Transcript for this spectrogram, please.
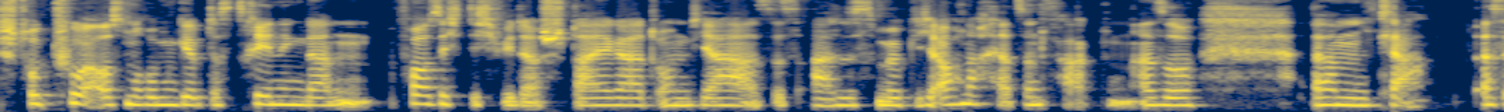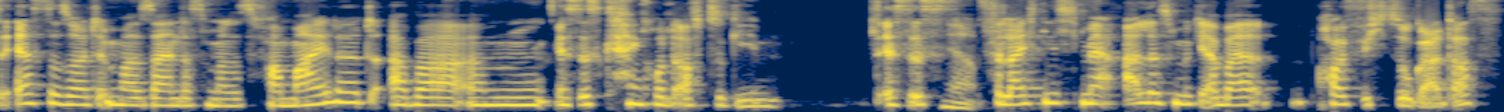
Struktur außenrum gibt, das Training dann vorsichtig wieder steigert. Und ja, es ist alles möglich, auch nach Herzinfarkten. Also ähm, klar, das Erste sollte immer sein, dass man das vermeidet, aber ähm, es ist kein Grund aufzugeben es ist ja. vielleicht nicht mehr alles möglich, aber häufig sogar das.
